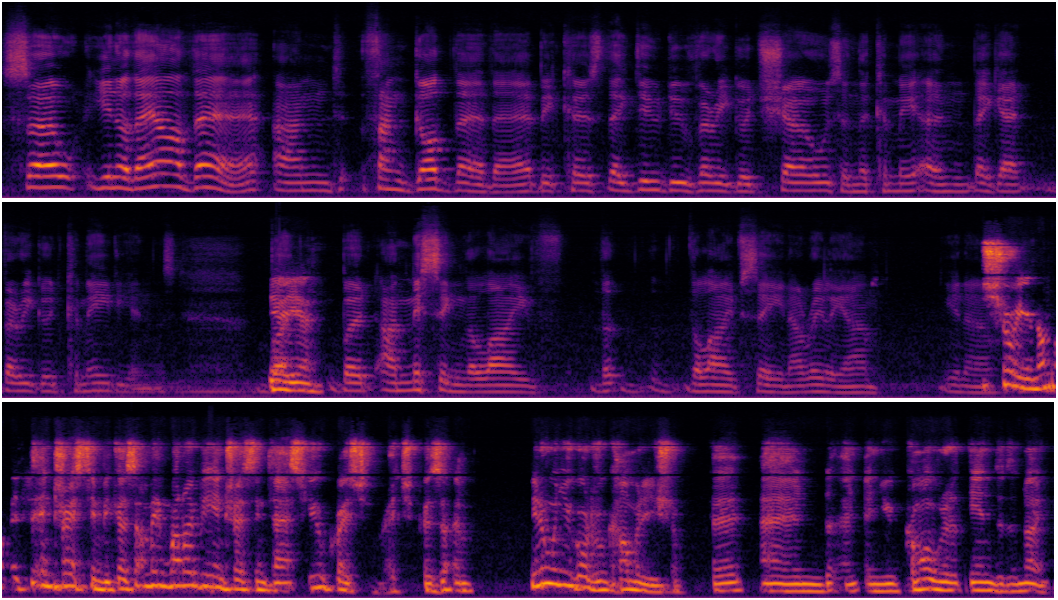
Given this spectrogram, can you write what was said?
so you know they are there, and thank God they're there because they do do very good shows, and the com- and they get very good comedians. But, Yeah, yeah. But I'm missing the live the the live scene. I really am. You know. Sure, you know, it's interesting because I mean, what I'd be interesting to ask you a question, Rich, because um, you know when you go to a comedy show okay, and, and and you come over at the end of the night,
